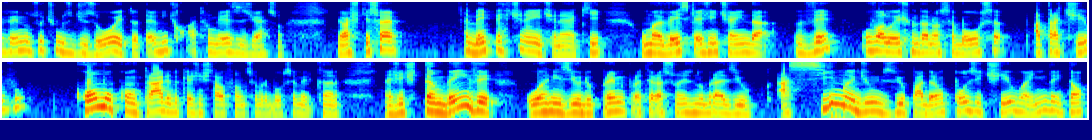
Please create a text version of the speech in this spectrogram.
ver nos últimos 18 até 24 meses, Gerson. Eu acho que isso é, é bem pertinente, né? Aqui, uma vez que a gente ainda vê o valuation da nossa bolsa atrativo, como o contrário do que a gente estava falando sobre a bolsa americana, a gente também vê o earnings yield, o prêmio para ter ações no Brasil, acima de um desvio padrão positivo ainda. Então,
